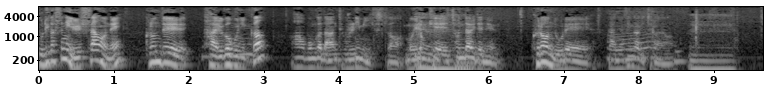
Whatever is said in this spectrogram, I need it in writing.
우리가 쓰는 일상어네. 그런데 다 읽어보니까 아 뭔가 나한테 울림이 있어. 뭐 이렇게 음. 전달되는 그런 노래라는 생각이 들어요. 음,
